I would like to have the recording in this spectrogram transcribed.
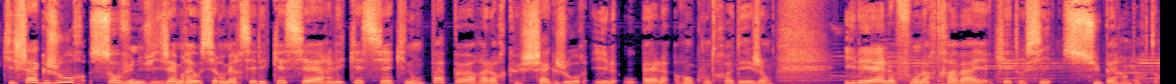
qui chaque jour sauvent une vie. J'aimerais aussi remercier les caissières, les caissiers qui n'ont pas peur alors que chaque jour, ils ou elles rencontrent des gens. Ils et elles font leur travail qui est aussi super important.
